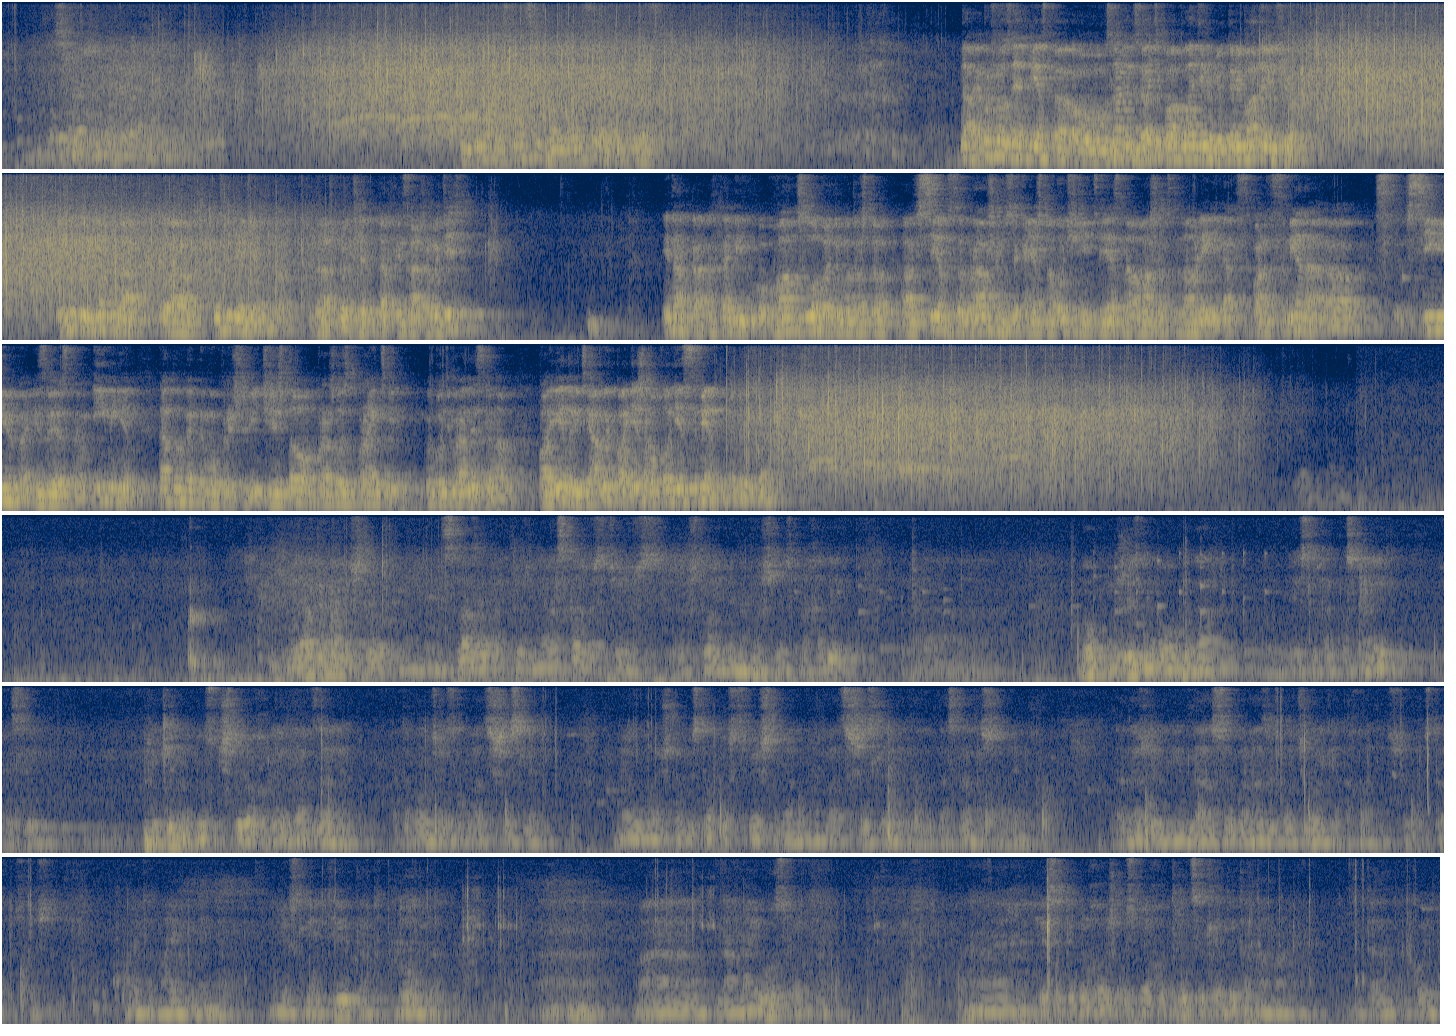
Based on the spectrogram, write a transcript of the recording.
Вас. Да, я вас занять место э, в зале. Давайте поаплодируем Виктору Ивановичу. И мы перейдем да, к э, выступлению. Здравствуйте, да, присаживайтесь. Итак, э, Хабиб, вам слово. Я думаю, то, что э, всем собравшимся, конечно, очень интересно о вашем становлении как спортсмена э, с всемирно известным именем. Как вы к этому пришли? Через что вам пришлось пройти? Мы будем рады, если вы нам поведаете, а мы поддержим аплодисментами, друзья. Я думаю, что м, сразу так тоже не расскажешь, через э, что именно пришлось проходить. Э, Ну, жизненный опыт, да, если так посмотреть, если прикинуть, ну, с 4 лет, да, в зале, это получается 26 лет. Но я думаю, чтобы стать успешным, я думаю, 26 лет это достаточно время. А Даже не для особо развитого человека это хватит, чтобы стать успешным. Но это мое мнение. Ну, если идти так долго. А, а для моего спорта, если ты приходишь к успеху в 30 лет, это нормально. Это такой,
